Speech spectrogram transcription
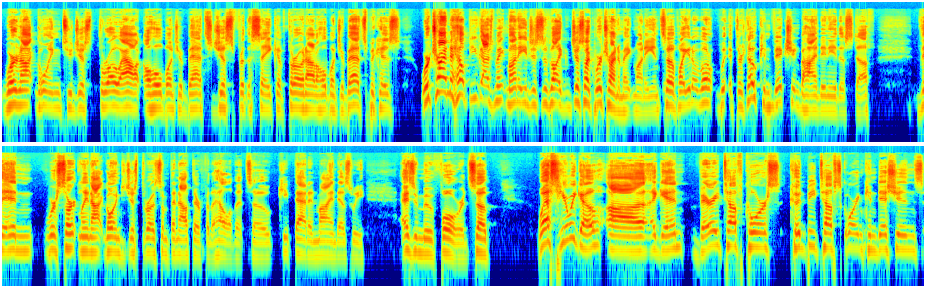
we're not going to just throw out a whole bunch of bets just for the sake of throwing out a whole bunch of bets because we're trying to help you guys make money just like just like we're trying to make money. And so if like you know if there's no conviction behind any of this stuff, then we're certainly not going to just throw something out there for the hell of it. So keep that in mind as we as we move forward. So Wes, here we go. Uh, again, very tough course. Could be tough scoring conditions.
